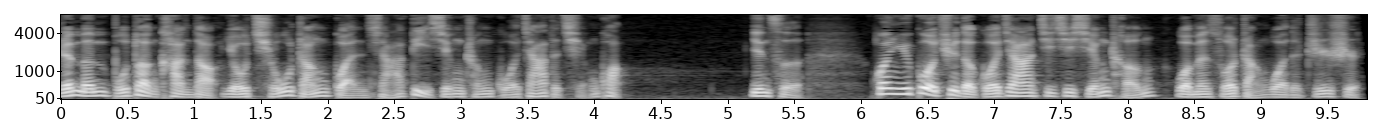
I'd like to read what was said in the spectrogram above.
人们不断看到由酋长管辖地形成国家的情况。因此，关于过去的国家及其形成，我们所掌握的知识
